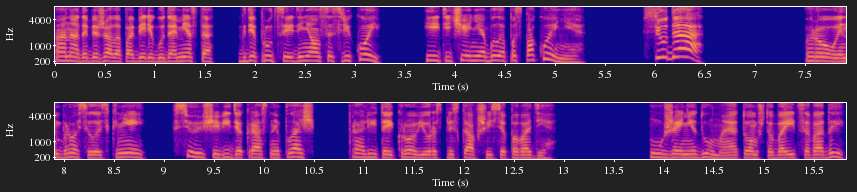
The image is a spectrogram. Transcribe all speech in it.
Она добежала по берегу до места, где пруд соединялся с рекой, и течение было поспокойнее. «Сюда!» Роуэн бросилась к ней, все еще видя красный плащ, пролитой кровью расплескавшийся по воде. Уже не думая о том, что боится воды,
